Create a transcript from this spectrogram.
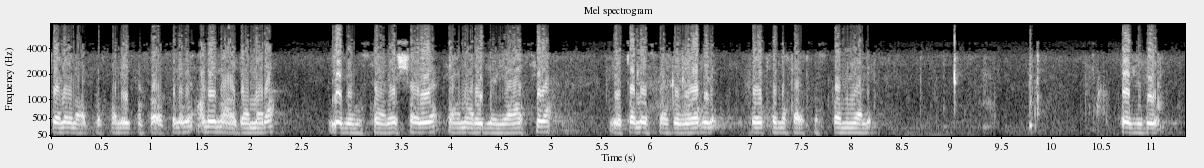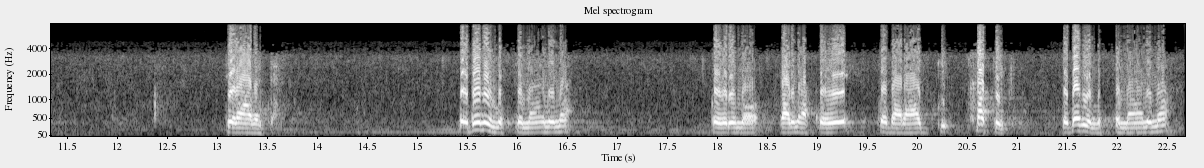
to nema od poslanika sallallahu sallam, ali ima od Amara, Ibn Musa Rešarija i Amar ibn Jasira, I o tome smo govorili, prethodno kada smo spominjali seždu tiraveta. O dobrim muslimanima govorimo o stvarima koje treba raditi hatib. O dobrim muslimanima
